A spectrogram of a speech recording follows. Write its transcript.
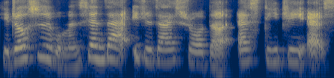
也就是我们现在一直在说的 SDGs，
